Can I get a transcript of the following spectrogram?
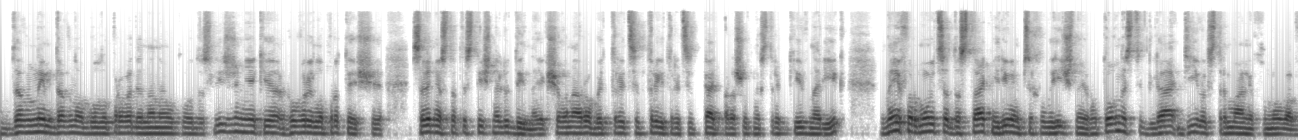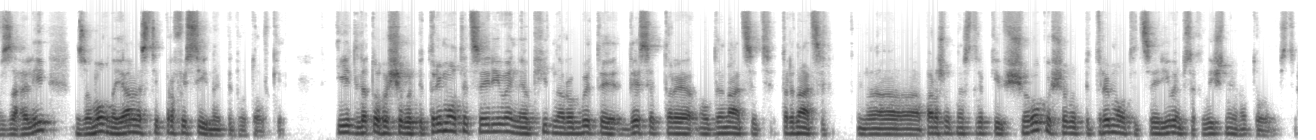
давним-давно було проведено наукове дослідження, яке говорило про те, що середньостатистична людина, якщо вона робить 33-35 парашутних стрибків на рік, в неї формується достатній рівень психологічної готовності для дій в екстремальних умовах взагалі за умов наявності професійної підготовки. І для того, щоб підтримувати цей рівень, необхідно робити 10-11, 13 е, парашутних стрибків щороку, щоб підтримувати цей рівень психологічної готовності.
